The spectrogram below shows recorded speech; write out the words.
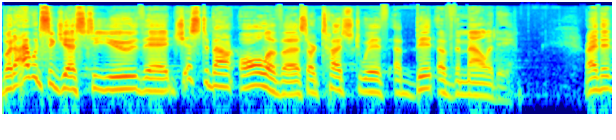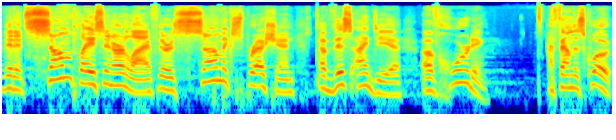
but I would suggest to you that just about all of us are touched with a bit of the malady. Right? That, that at some place in our life, there is some expression of this idea of hoarding. I found this quote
